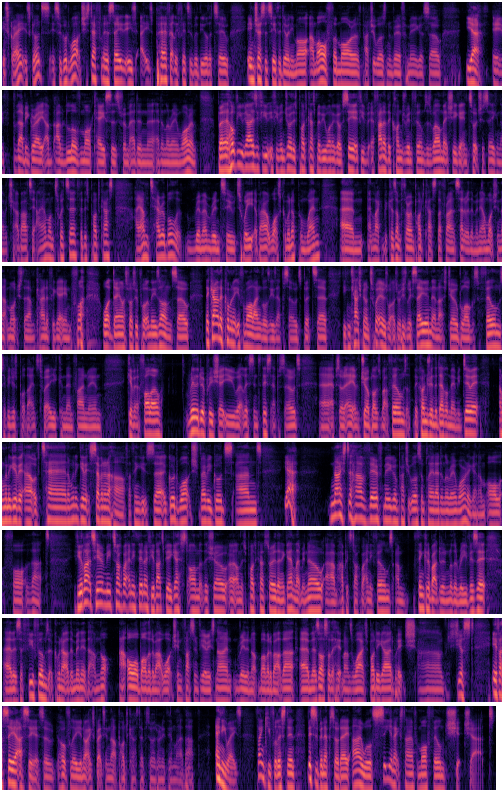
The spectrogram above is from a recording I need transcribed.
it's great. It's good. It's a good watch. It's definitely a say. It's it's perfectly fitted with the other two. Interested to see if they do any more. I'm all for more of Patrick Wilson and Vera Farmiga. So yeah, it, that'd be great. I, I would love more cases from Ed and uh, Ed and Lorraine Warren. But I hope you guys, if you if you've enjoyed this podcast, maybe you want to go see it. If you're a fan of the Conjuring films as well, make sure you get in touch so you can have a chat about it. I am on Twitter for this podcast. I am terrible at remembering to tweet about what's coming up and when. Um, and like because I'm throwing podcasts left, right, and centre at the minute, I'm watching that much that I'm kind of forgetting what what day I'm supposed to be putting these on. So they're kind of coming at you from all angles these episodes. But uh, you can catch me on Twitter, is what I was originally saying, and that's Joe Blogs Films. If you just put that into Twitter, you can then find me and give it a follow. Really do appreciate you uh, listening to this episode, uh, episode eight of Joe Blogs About Films. The Conjuring, The Devil Made Me Do It. I'm going to give it out of 10. I'm going to give it seven and a half. I think it's uh, a good watch, very good. And yeah, nice to have Vera Farmiga and Patrick Wilson playing Ed and Lorraine Warren again. I'm all for that. If you'd like to hear me talk about anything, or if you'd like to be a guest on the show, uh, on this podcast, sorry, then again, let me know. I'm happy to talk about any films. I'm thinking about doing another revisit. Uh, there's a few films that are coming out at the minute that I'm not at all bothered about watching. Fast and Furious 9, really not bothered about that. Um, there's also The Hitman's Wife's Bodyguard, which uh, just, if I see it, I see it. So hopefully you're not expecting that podcast episode or anything like that. Anyways, thank you for listening. This has been episode 8. I will see you next time for more film chit chat.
